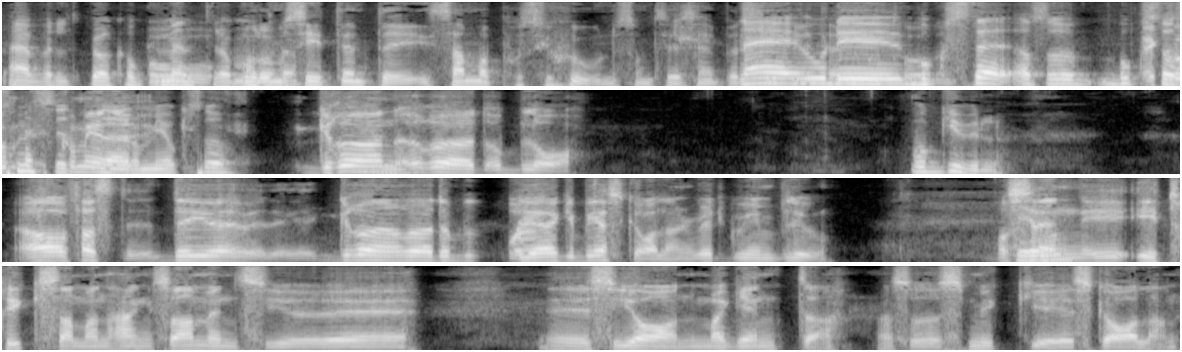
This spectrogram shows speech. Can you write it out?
är väl ett bra komplement till Och, dem och de också. sitter inte i samma position som till exempel Nej, och det är bokstäv, alltså bokstavsmässigt kom igen är de ju också. Grön, röd och blå. Och gul. Ja, fast det är ju grön, röd och blå. Är RGB-skalan, Red, Green, Blue. Och sen i, i trycksammanhang så används ju eh, eh, cyan, magenta, alltså smyckeskalan.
